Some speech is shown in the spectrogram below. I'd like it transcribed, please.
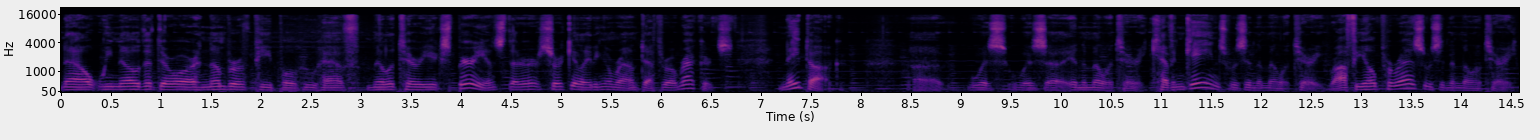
Now, we know that there are a number of people who have military experience that are circulating around death row records. Nate Dogg uh, was, was uh, in the military. Kevin Gaines was in the military. Rafael Perez was in the military.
